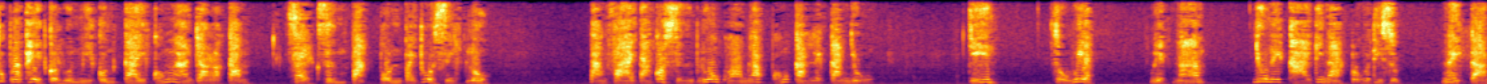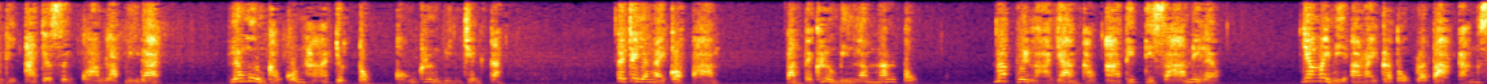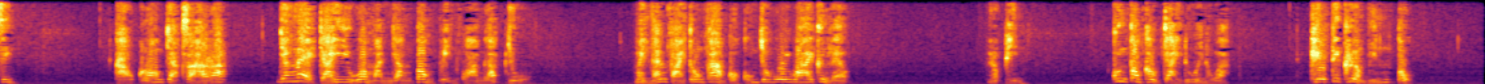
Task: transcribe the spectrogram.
ทุกประเทศก็ล้วนมีกลไกของงานจารกรรม แทรกซึมปะปนไปทั่วสีโลก ต่างฝ่ายต่างก็สืบล่วงความลับของกันและกันอยู่ จีน โซเวียต เวียดนาม อยู่ในข่ายที่น่ากลัวที่สุด ในการที่อาจจะสืบความลับนี้ได้ แล้วมุ่งเข้าค้นหาจุดตกของเครื่องบินเช่นกัน แต่จะยังไงก็ตาม ตั้งแต่เครื่องบินลำนั้นตก นับเวลาย่างเข้าอาทิตย์ที่สามนี่แล้ว ยังไม่มีอะไรกระตกกระตากทั้งสิ้นข่าวกรองจากสหรัฐ ยังแน่ใจอยู่ว่ามันยังต้องเป็นความลับอยู่ ไม่งั้นฝ่ายตรงข้ามก็คงจะโวยวายขึ้นแล้วระพิน คุณต้องเข้าใจด้วยนะว่าเขตที่เครื่องบินตก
